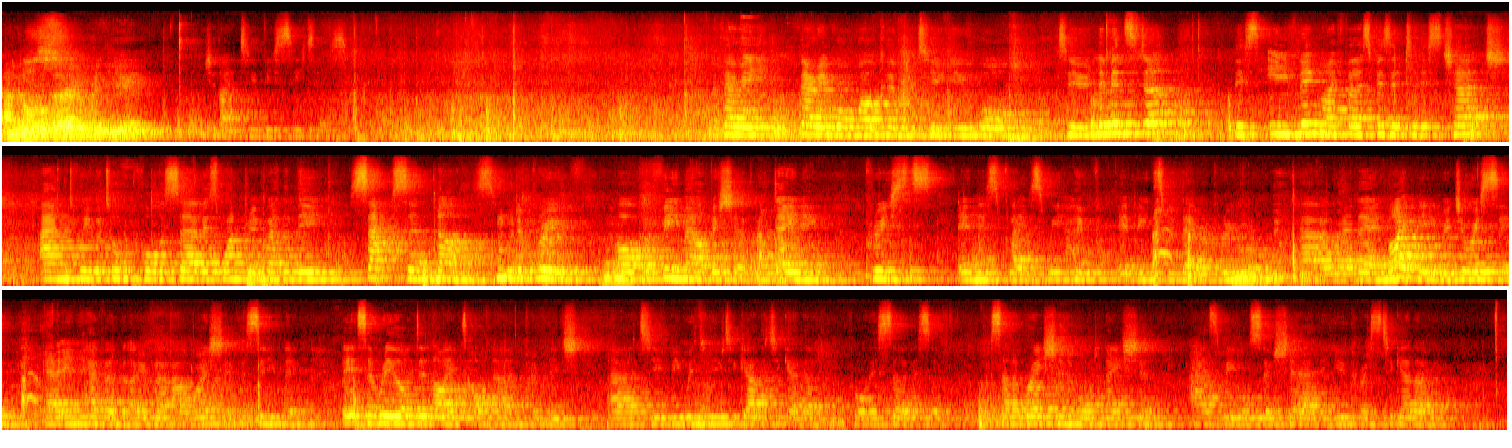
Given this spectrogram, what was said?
and also with you. Would you like to be seated? A very, very warm welcome to you all to Lyminster this evening, my first visit to this church. And we were talking before the service, wondering whether the Saxon nuns would approve hmm. of a female bishop ordaining priests in this place. We hope it meets with their approval, uh, where they might be rejoicing uh, in heaven over our worship this evening. It's a real delight, honour, and privilege uh, to be with you, to gather together for this service of, of celebration of ordination as we also share the Eucharist together.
